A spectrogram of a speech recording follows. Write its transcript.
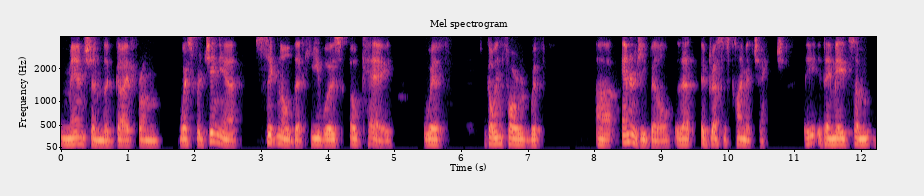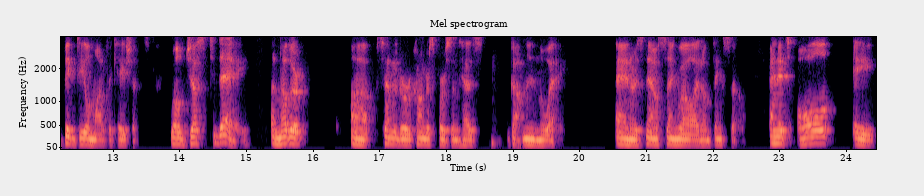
Manchin, the guy from West Virginia, signaled that he was okay with going forward with uh, energy bill that addresses climate change. They, made some big deal modifications. Well, just today, another uh, senator or congressperson has gotten in the way and is now saying, well, I don't think so. And it's all a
